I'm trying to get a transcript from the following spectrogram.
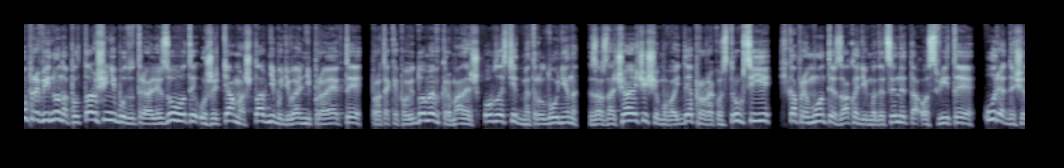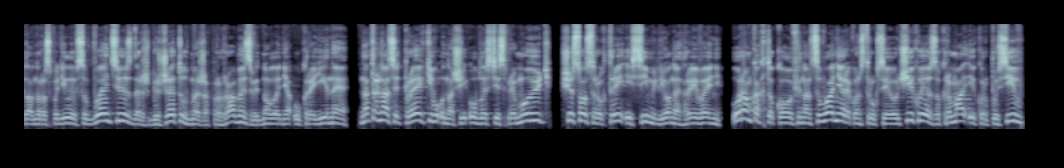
Попри війну на Полтавщині будуть реалізовувати у життя масштабні будівельні проекти. Про таке повідомив Керманич області Дмитро Лунін, зазначаючи, що мова йде про реконструкції й капремонти закладів медицини та освіти. Уряд нещодавно розподілив субвенцію з держбюджету в межах програми з відновлення України. На 13 проєктів у нашій області спрямують 643,7 мільйони гривень. У рамках такого фінансування реконструкція очікує, зокрема, і корпусів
